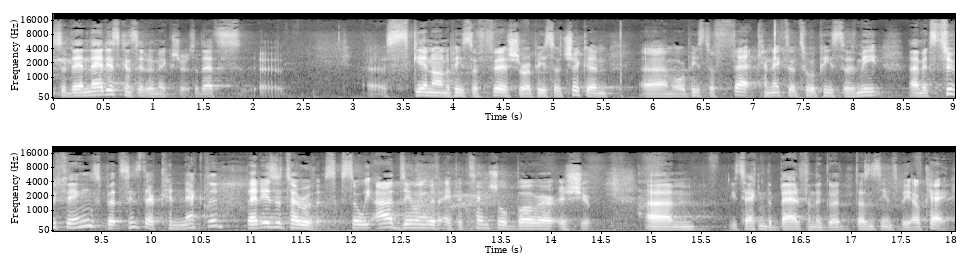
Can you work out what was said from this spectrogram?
so then that is considered a mixture. So that's... Uh, skin on a piece of fish or a piece of chicken um, or a piece of fat connected to a piece of meat. Um, it's two things, but since they're connected, that is a taruvis. So we are dealing with a potential borer issue. Um, you're taking the bad from the good. Doesn't seem to be okay.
